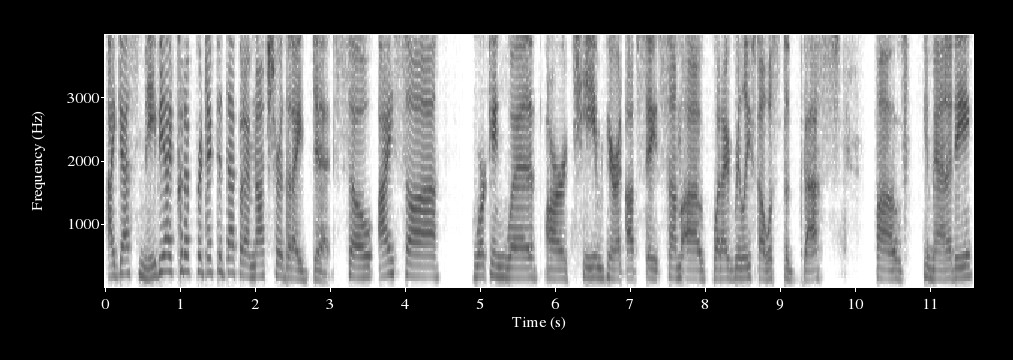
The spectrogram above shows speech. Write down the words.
I guess maybe I could have predicted that, but I'm not sure that I did. So I saw working with our team here at Upstate some of what I really felt was the best of humanity.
